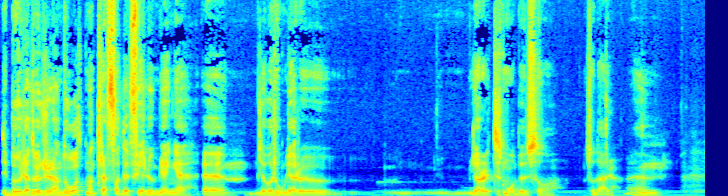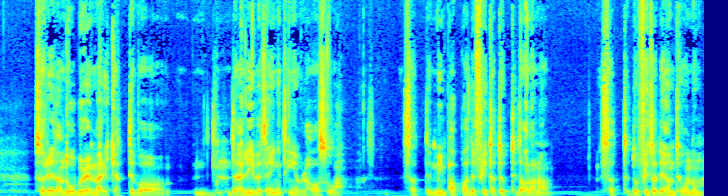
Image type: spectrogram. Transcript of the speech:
Det började väl redan då att man träffade fel umgänge. Eh, det var roligare att mm, göra lite småbus och sådär. Eh, så redan då började jag märka att det var mm, det här livet är ingenting jag vill ha så. Så att min pappa hade flyttat upp till Dalarna. Så att då flyttade jag hem till honom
